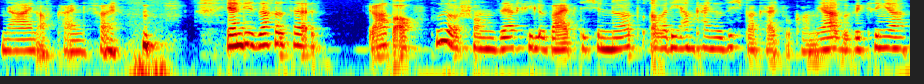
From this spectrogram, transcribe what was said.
Nein, auf keinen Fall. ja, und die Sache ist ja, es gab auch früher schon sehr viele weibliche Nerds, aber die haben keine Sichtbarkeit bekommen. Ja, also wir kriegen ja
